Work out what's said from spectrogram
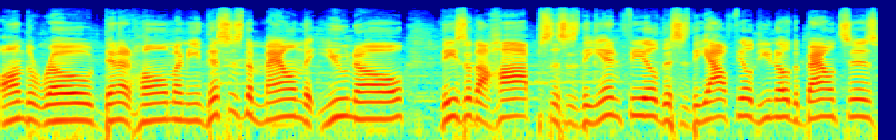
on the road then at home? I mean, this is the mound that you know. These are the hops. This is the infield. This is the outfield. You know the bounces.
